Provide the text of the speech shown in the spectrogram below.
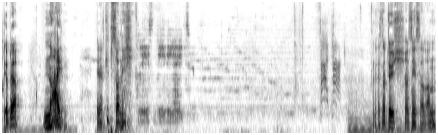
Stirbt er? Nein. Ja, das gibt's doch nicht. Er ist natürlich als nächster dran.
